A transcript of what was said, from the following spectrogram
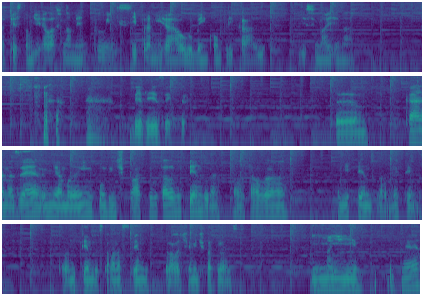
A questão de relacionamento em si, para mim, já é algo bem complicado de se imaginar. Beleza, Hector. Um, cara, mas é, minha mãe com 24 tava me tendo, né? Ela tava me tendo, não, metendo Tava me tendo, estava nascendo quando ela tinha 24 anos. E. né,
